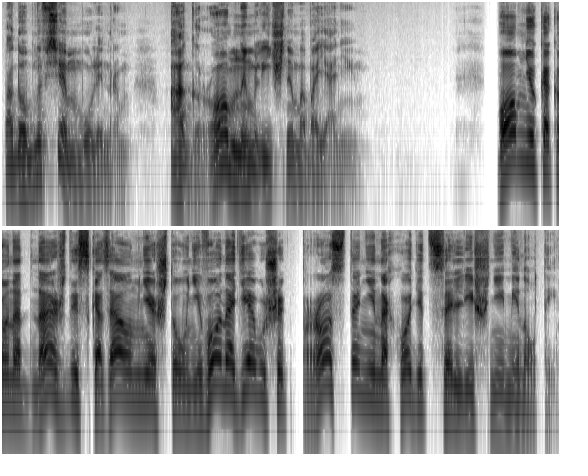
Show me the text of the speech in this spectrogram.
подобно всем Мулинрам, огромным личным обаянием. Помню, как он однажды сказал мне, что у него на девушек просто не находится лишней минуты.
